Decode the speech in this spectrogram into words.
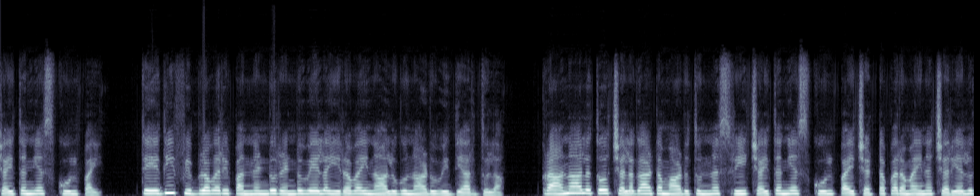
చైతన్య స్కూల్పై తేదీ ఫిబ్రవరి పన్నెండు రెండు వేల ఇరవై నాలుగు నాడు విద్యార్థుల ప్రాణాలతో చెలగాటమాడుతున్న శ్రీ చైతన్య స్కూల్పై చట్టపరమైన చర్యలు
